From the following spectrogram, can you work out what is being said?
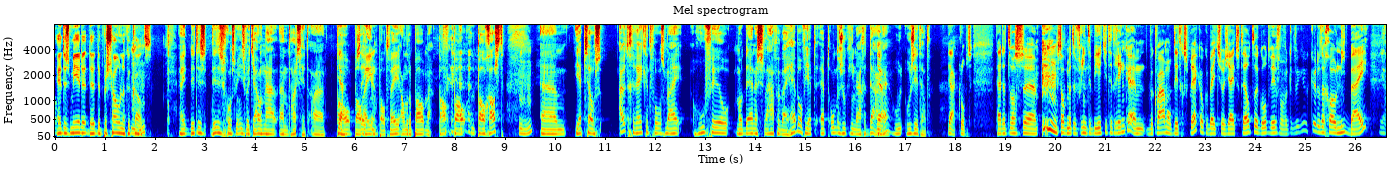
Hè, dus meer de, de, de persoonlijke Mhm. kant. Hey, dit, is, dit is volgens mij iets wat jou na, aan het hart zit. Uh, Paul, Ja, Paul zeker. 1, Paul 2, andere Paul. Maar Paul, Paul, Paul Gast. Mhm. Ehm, je hebt zelfs uitgerekend volgens mij hoeveel moderne slaven wij hebben. Of je hebt, hebt onderzoek hiernaar gedaan. Ja. Hè? Hoe, hoe zit dat? Ja, klopt. Nou, dat was, eh, ik zat met een vriend een biertje te drinken en we kwamen op dit gesprek, ook een beetje zoals jij het vertelt, eh, Godwin, van we, we kunnen er gewoon niet bij. Ja.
